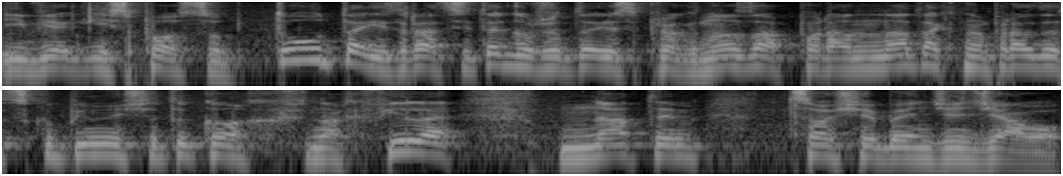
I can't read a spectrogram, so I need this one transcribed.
i w jaki sposób. Tutaj, z racji tego, że to jest prognoza poranna, tak naprawdę skupimy się tylko na chwilę na tym, co się będzie działo.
